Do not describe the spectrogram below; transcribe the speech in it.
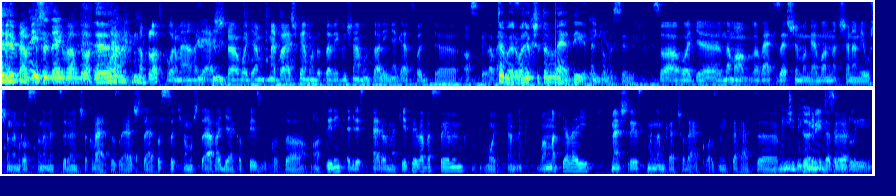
És a gondoltam. platform, a platform elhagyásra, hogy a- mert Balázs felmondotta végül is elmondta a lényeget, hogy ö, azt fél a Tömör vagyok, és utána lehet diétákról beszélni. Szóval, hogy nem a, a változás önmagában se nem jó, se nem rossz, hanem egyszerűen csak változás. Tehát az, hogyha most elhagyják a Facebookot a, a tinik, egyrészt erről meg két éve beszélünk, hogy ennek vannak jelei, másrészt meg nem kell csodálkozni. Tehát Kicsit mindig, mindig az early,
